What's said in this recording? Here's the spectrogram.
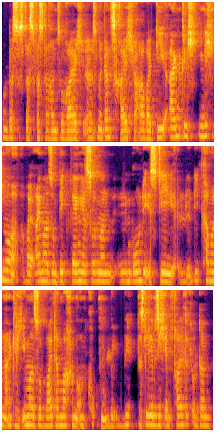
Und das ist das, was daran so reich ist, eine ganz reiche Arbeit, die eigentlich nicht nur bei einmal so ein Big Bang ist, sondern im Grunde ist die, die kann man eigentlich immer so weitermachen und gucken, wie, wie das Leben sich entfaltet und dann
